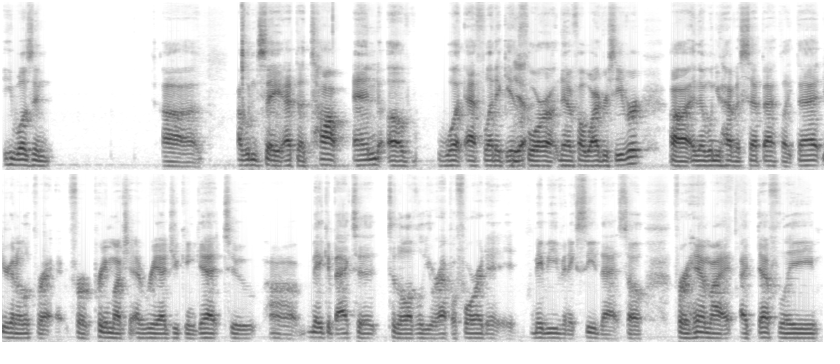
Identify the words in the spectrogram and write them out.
he wasn't, uh, I wouldn't say at the top end of what athletic is Yeah. for an NFL wide receiver. Uh, and then when you have a setback like that, you're going to look for for pretty much every edge you can get to uh, make it back to to the level you were at before it, it, maybe even exceed that. So for him, I I definitely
